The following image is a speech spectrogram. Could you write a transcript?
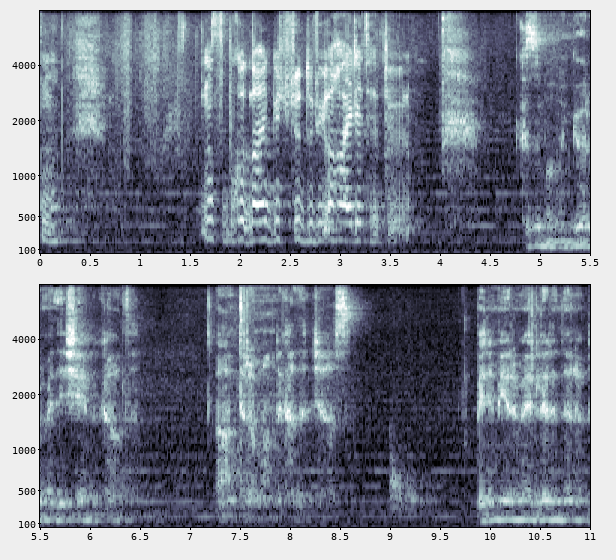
Toplamaz mı? Nasıl bu kadar güçlü duruyor hayret ediyorum. Kızım onun görmediği şey mi kaldı? Antrenmanlı kadıncağız. Benim yerimi ellerinden öp.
